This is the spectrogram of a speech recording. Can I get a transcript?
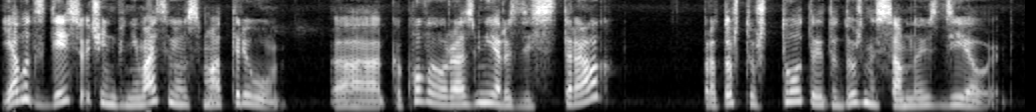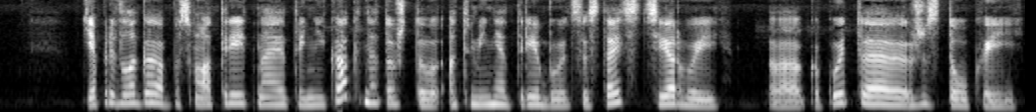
я вот здесь очень внимательно смотрю, а, какого размера здесь страх, про то, что что-то эта должность со мной сделает. Я предлагаю посмотреть на это не как на то, что от меня требуется стать стервой, а, какой-то жестокой,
